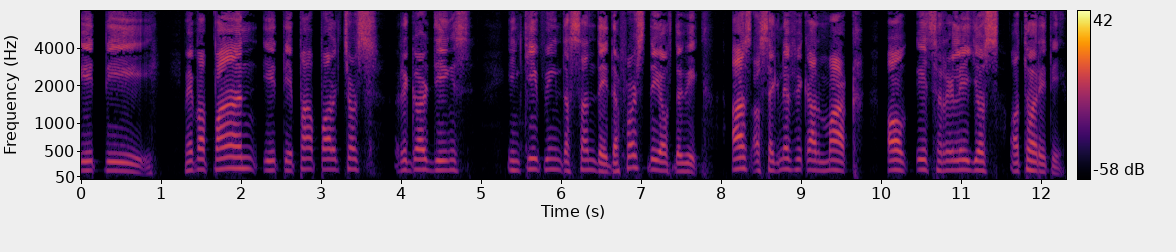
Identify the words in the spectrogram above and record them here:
iti may papan iti papal church regarding in keeping the Sunday, the first day of the week, as a significant mark of its religious authority.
